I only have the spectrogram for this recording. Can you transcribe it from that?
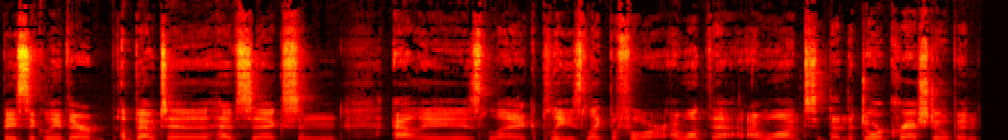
basically they're about to have sex and Allie is like, "Please, like before. I want that. I want." Then the door crashed open.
